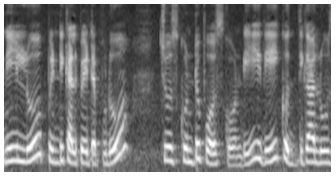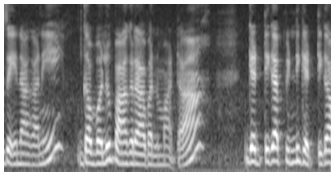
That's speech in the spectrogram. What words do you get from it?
నీళ్ళు పిండి కలిపేటప్పుడు చూసుకుంటూ పోసుకోండి. ఇది కొద్దిగా లూజ్ అయినా కానీ గవ్వలు బాగా రావన్నమాట. గట్టిగా పిండి గట్టిగా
